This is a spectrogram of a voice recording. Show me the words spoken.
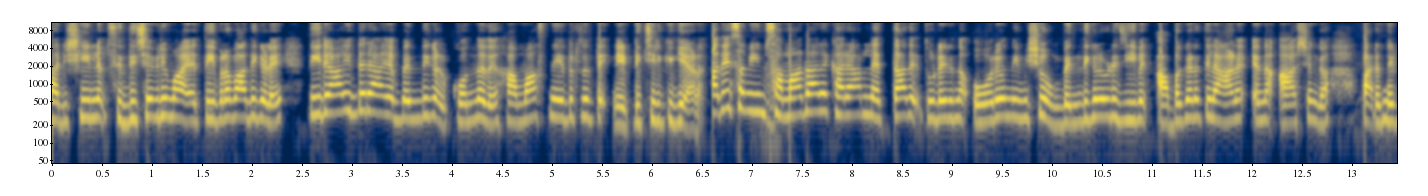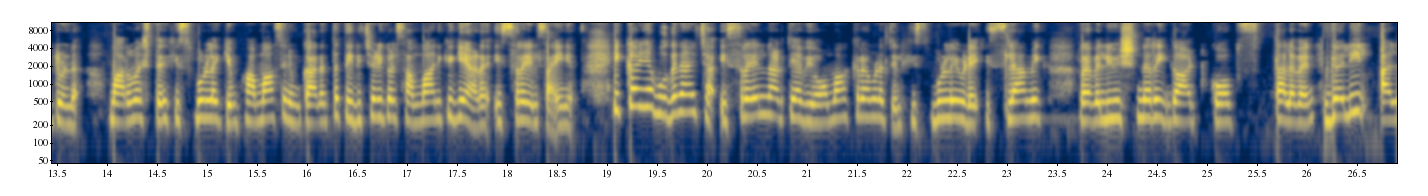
പരിശീലനം സിദ്ധിച്ചവരുമായ തീവ്രവാദികളെ നിരായുധരായ ബന്ദികൾ കൊന്നത് ഹമാസ് നേതൃത്വത്തെ ഞെട്ടിച്ചിരിക്കുകയാണ്. അതേസമയം സമാധാന കരാറിലെത്താതെ തുടരുന്ന ഓരോ നിമിഷവും ബന്ദികളുടെ ജീവൻ അപകടത്തിലാണ് എന്ന ആശങ്ക പരന്നിട്ടുണ്ട്. മറുവശത്ത് ഹിസ്ബുള്ളയ്ക്കും ഹമാസിനും കനത്ത തിരിച്ചടികൾ സമ്മാനിക്കുകയാണ് ഇസ്രയേൽ സൈന്യം. ഇക്കഴിഞ്ഞ ബുധനാഴ്ച ഇസ്രയേൽ നടത്തിയ വ്യോമാക്രമണത്തിൽ ഹിസ്ബുള്ളയുടെ ഇസ്ലാമിക് റവല്യൂഷണറി ഗാർഡ് കോപ്സ് തലവൻ ഗലീൽ അൽ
